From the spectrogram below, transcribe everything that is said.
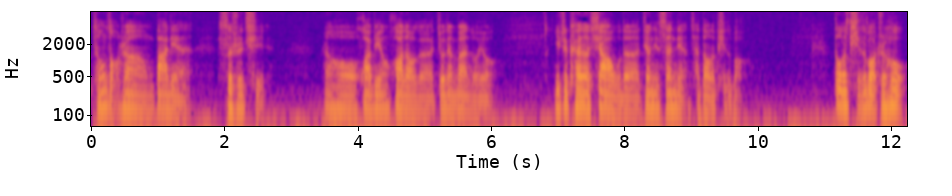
从早上八点四十起，然后化冰化到个九点半左右，一直开到下午的将近三点才到了匹兹堡。到了匹兹堡之后，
